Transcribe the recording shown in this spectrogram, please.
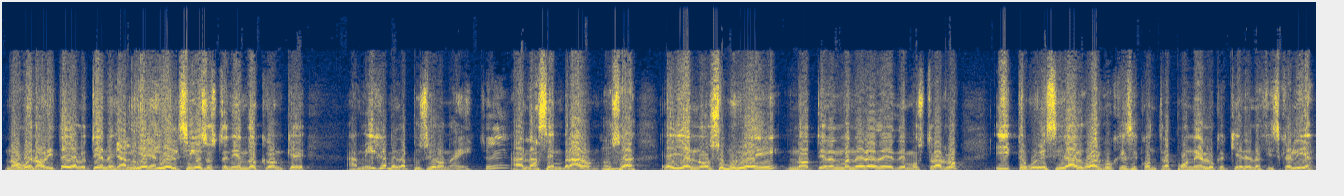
No, bueno, ahorita ya lo tiene. Ya lo y, tiene. y él sigue sosteniendo con que a mi hija me la pusieron ahí. Sí. A la sembraron. O sea, ella no se murió ahí, no tienen manera de demostrarlo. Y te voy a decir algo, algo que se contrapone a lo que quiere la fiscalía.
